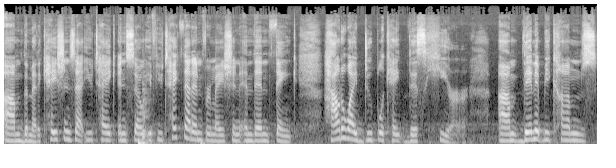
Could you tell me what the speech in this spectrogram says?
um, the medications that you take. And so if you take that information and then think, how do I do duplicate this here, um, then it becomes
